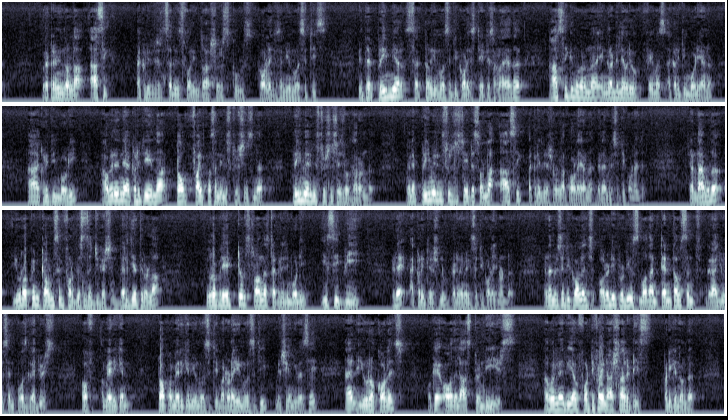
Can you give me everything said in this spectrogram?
ബ്രിട്ടനിൽ നിന്നുള്ള ASIC accreditation service for international schools colleges and universities with a premier sector university college status ആണ്. അതായത് ആസിക് എന്ന് പറയുന്ന ഇംഗ്ലണ്ടിലെ ഒരു ഫേമസ് അക്രഡിറ്റിംഗ് ബോഡിയാണ് ആ അക്രഡിറ്റിംഗ് ബോഡി അവർ തന്നെ അക്രഡിറ്റ് ചെയ്യുന്ന ടോപ്പ് ഫൈവ് പെർസെന്റ് ഇൻസ്റ്റിറ്റ്യൂഷൻസിന് പ്രീമിയർ ഇൻസ്റ്റിറ്റ്യൂഷൻ സ്റ്റേജ് കൊടുക്കാറുണ്ട്. അങ്ങനെ പ്രീമിയർ ഇൻസ്റ്റിറ്റ്യൂഷൻ സ്റ്റേറ്റസ് ഉള്ള ആസിക് അക്രഡിറ്റേഷൻ ഉള്ള കോളേജാണ് അമേരിക്കൻ കോളേജ് രണ്ടാമത് European council for business education ബെൽജിയത്തിലുള്ള യൂറോപ്പിലെ ഏറ്റവും strongest accrediting body E C B യുടെ അക്രഡിറ്റേഷനും London university കോളേജിനുണ്ട് London university college already produce more than ten thousand graduates and post graduates of American top American university Madonna university Michigan U S A and euro college okay over the last twenty years അതുപോലെ we have forty five nationalities പഠിക്കുന്നുണ്ട്.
